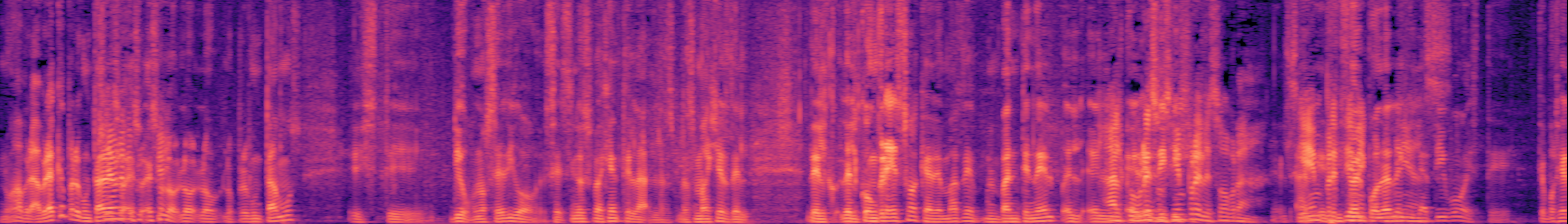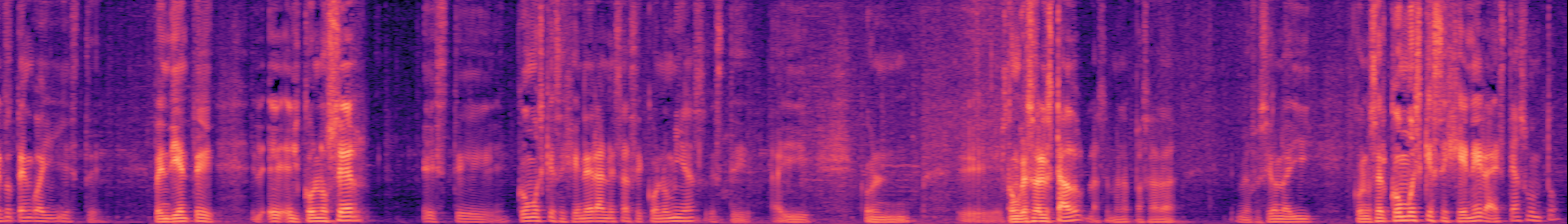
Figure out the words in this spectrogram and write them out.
no, habrá, habrá que preguntar, sí, eso, eso, eso lo, lo, lo preguntamos este digo no sé digo si no se imagínate la, las, las, magias del, del, del, Congreso que además de mantener el, el al Congreso el, siempre le sobra siempre el, tiene el poder economías. legislativo este que por cierto tengo ahí este pendiente el, conocer este cómo es que se generan esas economías este ahí con eh, el Congreso del Estado la semana pasada me ofrecieron ahí conocer cómo es que se genera este asunto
